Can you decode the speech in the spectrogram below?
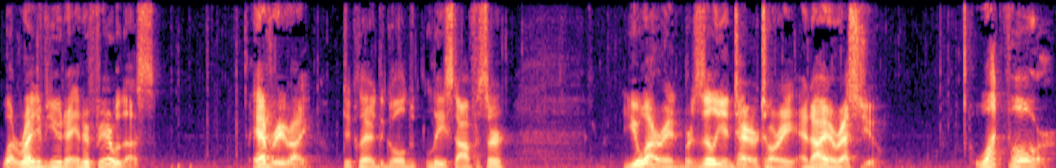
What right have you to interfere with us? Every right, declared the gold leased officer. You are in Brazilian territory, and I arrest you. What for?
